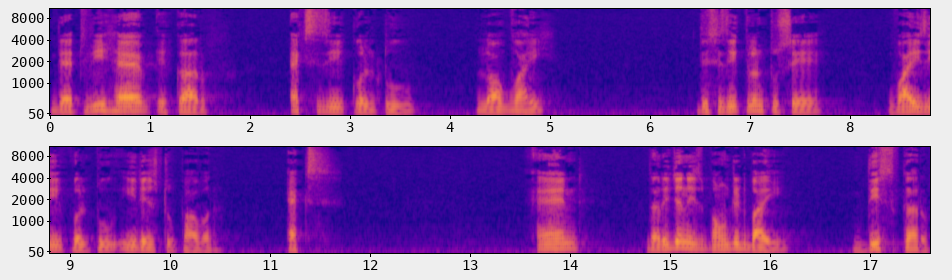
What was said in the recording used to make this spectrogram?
that we have a curve x is equal to log y. This is equivalent to say y is equal to e raised to power x. And the region is bounded by this curve,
